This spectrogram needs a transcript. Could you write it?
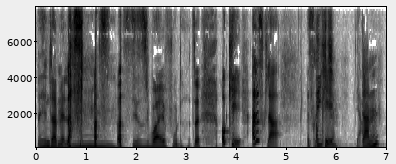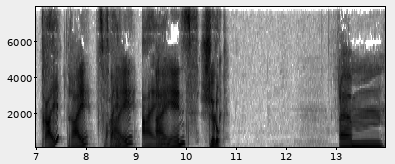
hinter mir lassen, was, was dieses Y-Food hatte. Okay, alles klar. Es riecht Okay, Ja. dann drei, drei, zwei, zwei, eins, eins, Schluck. Schluck. Ähm,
